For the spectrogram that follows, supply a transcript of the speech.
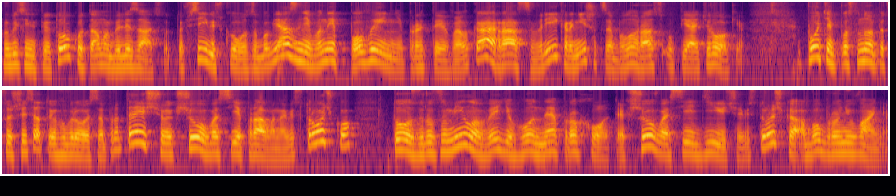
мобільну підготовку та мобілізацію. Тобто всі військовозобов'язані вони повинні пройти ВЛК раз в рік. Раніше це було раз у 5 років. Потім постановою 560 говорилося про те, що якщо у вас є право на відстрочку, то зрозуміло, ви його не проходите, якщо у вас є діюча відстрочка або бронювання.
